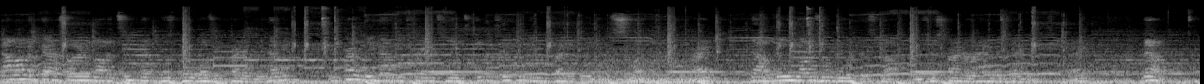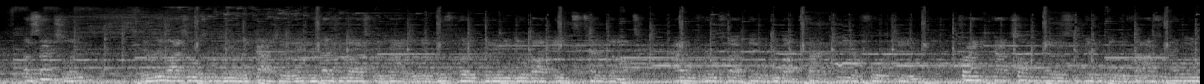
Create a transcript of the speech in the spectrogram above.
Now, a lot of cast iron, a lot of teeth meant this boat was incredibly heavy. Incredibly heavy translates into incredibly slow, right? Now, no one's on board this guy. He's just trying to ram his engines, right? Now, essentially, they realized it wasn't going to be able to catch anything because as you guys can imagine, this boat can only do about 8 to 10 knots, boats back then would about 13 or 14. Trying to catch something that is significantly faster than you,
